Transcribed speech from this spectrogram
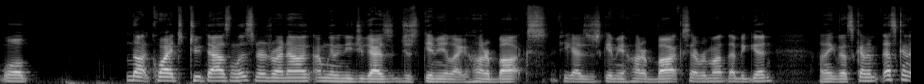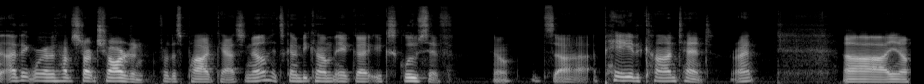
well, not quite 2,000 listeners right now. I'm gonna need you guys to just give me like 100 bucks. If you guys just give me 100 bucks every month, that'd be good. I think that's gonna that's gonna I think we're gonna have to start charging for this podcast. You know, it's gonna become exclusive. You know, it's uh, paid content, right? Uh, you know.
